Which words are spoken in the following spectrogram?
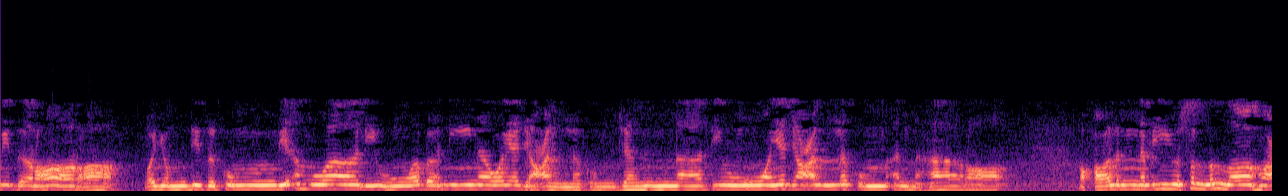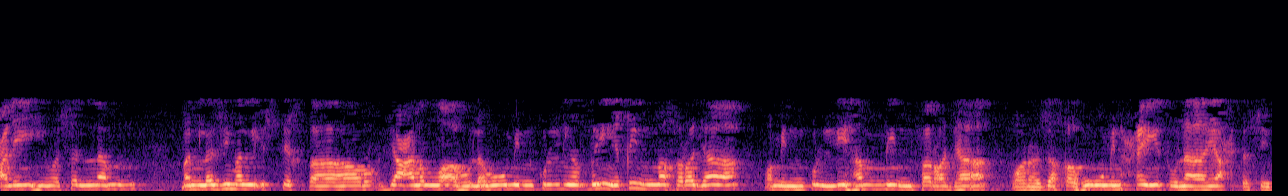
مدرارا ويمددكم بأموال وبنين ويجعل لكم جنات ويجعل لكم أنهارا. وقال النبي صلى الله عليه وسلم من لزم الاستغفار جعل الله له من كل ضيق مخرجا ومن كل هم فرجا ورزقه من حيث لا يحتسب.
